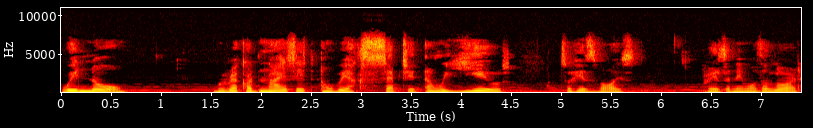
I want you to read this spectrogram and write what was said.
We know, we recognize it, and we accept it, and we yield to His voice. Praise the name of the Lord.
